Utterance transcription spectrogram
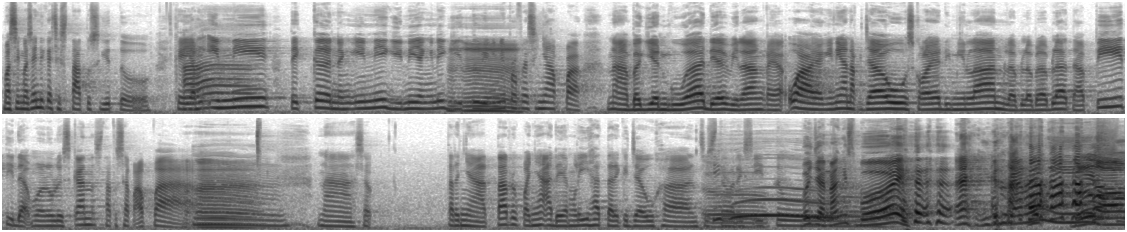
masing-masing dikasih status gitu. Kayak yang Ah. ini taken, yang ini gini, yang ini gitu, yang ini profesinya apa. Nah, bagian gua dia bilang kayak wah yang ini anak jauh, sekolahnya di Milan, bla bla bla bla, tapi tidak menuliskan status apa-apa. Nah, se- ternyata rupanya ada yang lihat dari kejauhan si stories itu. Boy jangan nangis boy. Eh, enggak jangan nangis. Belum,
